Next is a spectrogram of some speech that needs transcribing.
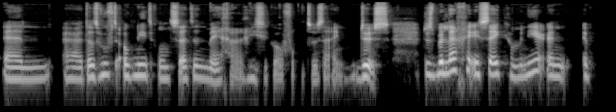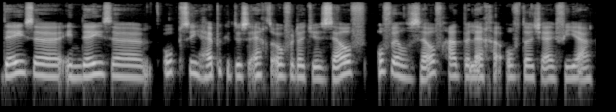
En uh, dat hoeft ook niet ontzettend mega risicovol te zijn. Dus, dus beleggen is zeker een manier. En op deze, in deze optie heb ik het dus echt over dat je zelf ofwel zelf gaat beleggen, of dat jij via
